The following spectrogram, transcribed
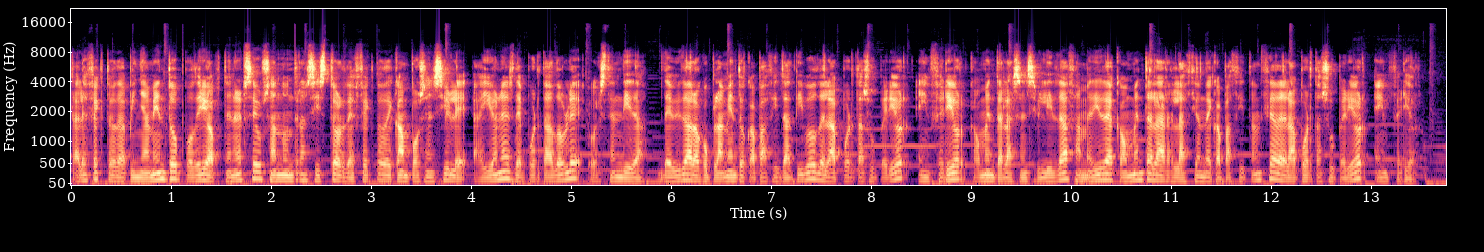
Tal efecto de apiñamiento podría obtenerse usando un transistor de efecto de campo sensible a iones de puerta doble o extendida, debido al acoplamiento capacitativo de la puerta superior e inferior que aumenta la sensibilidad a medida que aumenta la relación de capacitancia de la puerta superior e inferior.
